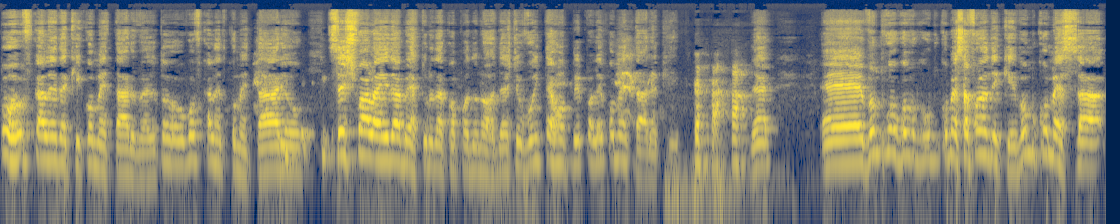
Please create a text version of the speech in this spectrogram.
Pô, eu vou ficar lendo aqui comentário, velho. Eu, tô- eu vou ficar lendo comentário. Vocês falam aí da abertura da Copa do Nordeste, eu vou interromper para ler comentário aqui. né? É, vamos, vamos- vamos começar falando de quê? Vamos começar.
